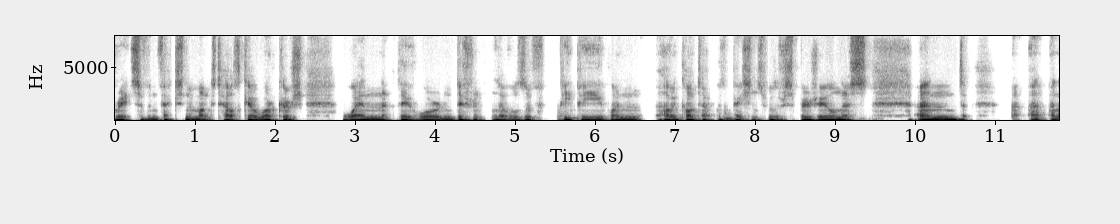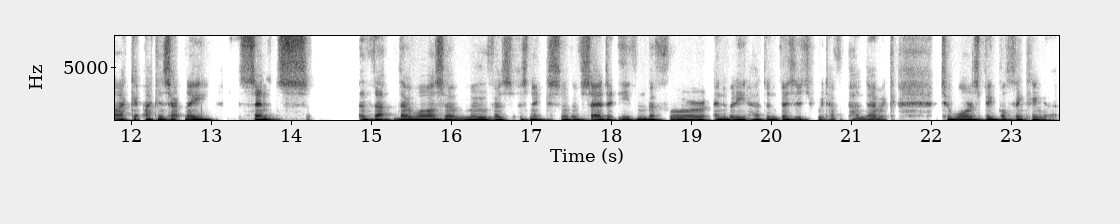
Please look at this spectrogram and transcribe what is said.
rates of infection amongst healthcare workers when they've worn different levels of PPE when having contact with patients with respiratory illness. And, uh, and I, can, I can certainly sense that there was a move, as, as Nick sort of said, even before anybody had envisaged we'd have a pandemic, towards people thinking that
